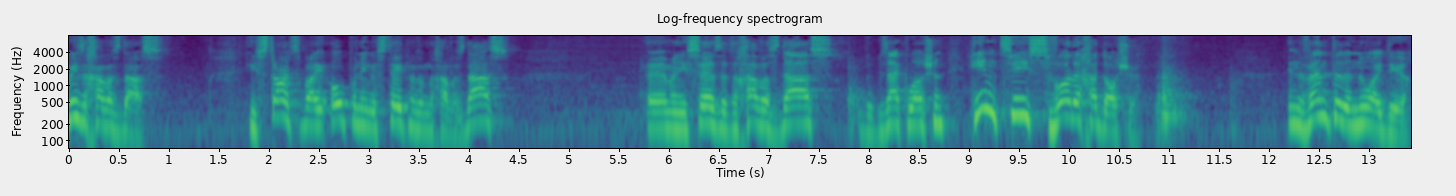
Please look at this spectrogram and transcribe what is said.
brings a Chavas Das. He starts by opening a statement on the Chavas Das, um, and he says that the Chavas Das, the exact Lashon, Himtzi Svore Chadoshe, invented a new idea.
